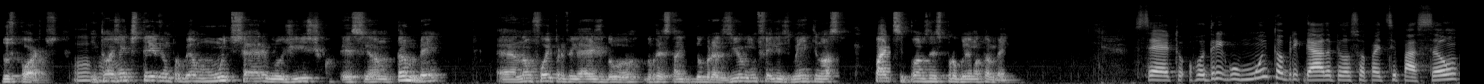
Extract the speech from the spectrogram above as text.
dos portos. Uhum. Então a gente teve um problema muito sério logístico esse ano também. É, não foi privilégio do, do restante do Brasil, infelizmente nós participamos desse problema também. Certo. Rodrigo, muito obrigada pela sua participação.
